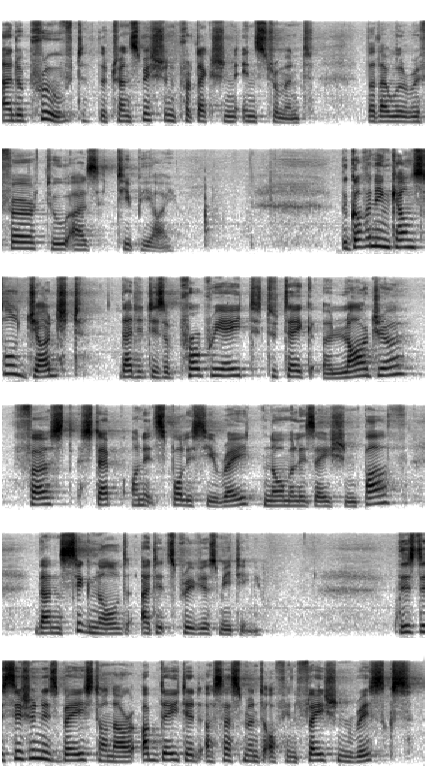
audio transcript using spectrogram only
and approved the transmission protection instrument that I will refer to as TPI. The Governing Council judged that it is appropriate to take a larger first step on its policy rate normalization path than signalled at its previous meeting. This decision is based on our updated assessment of inflation risks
